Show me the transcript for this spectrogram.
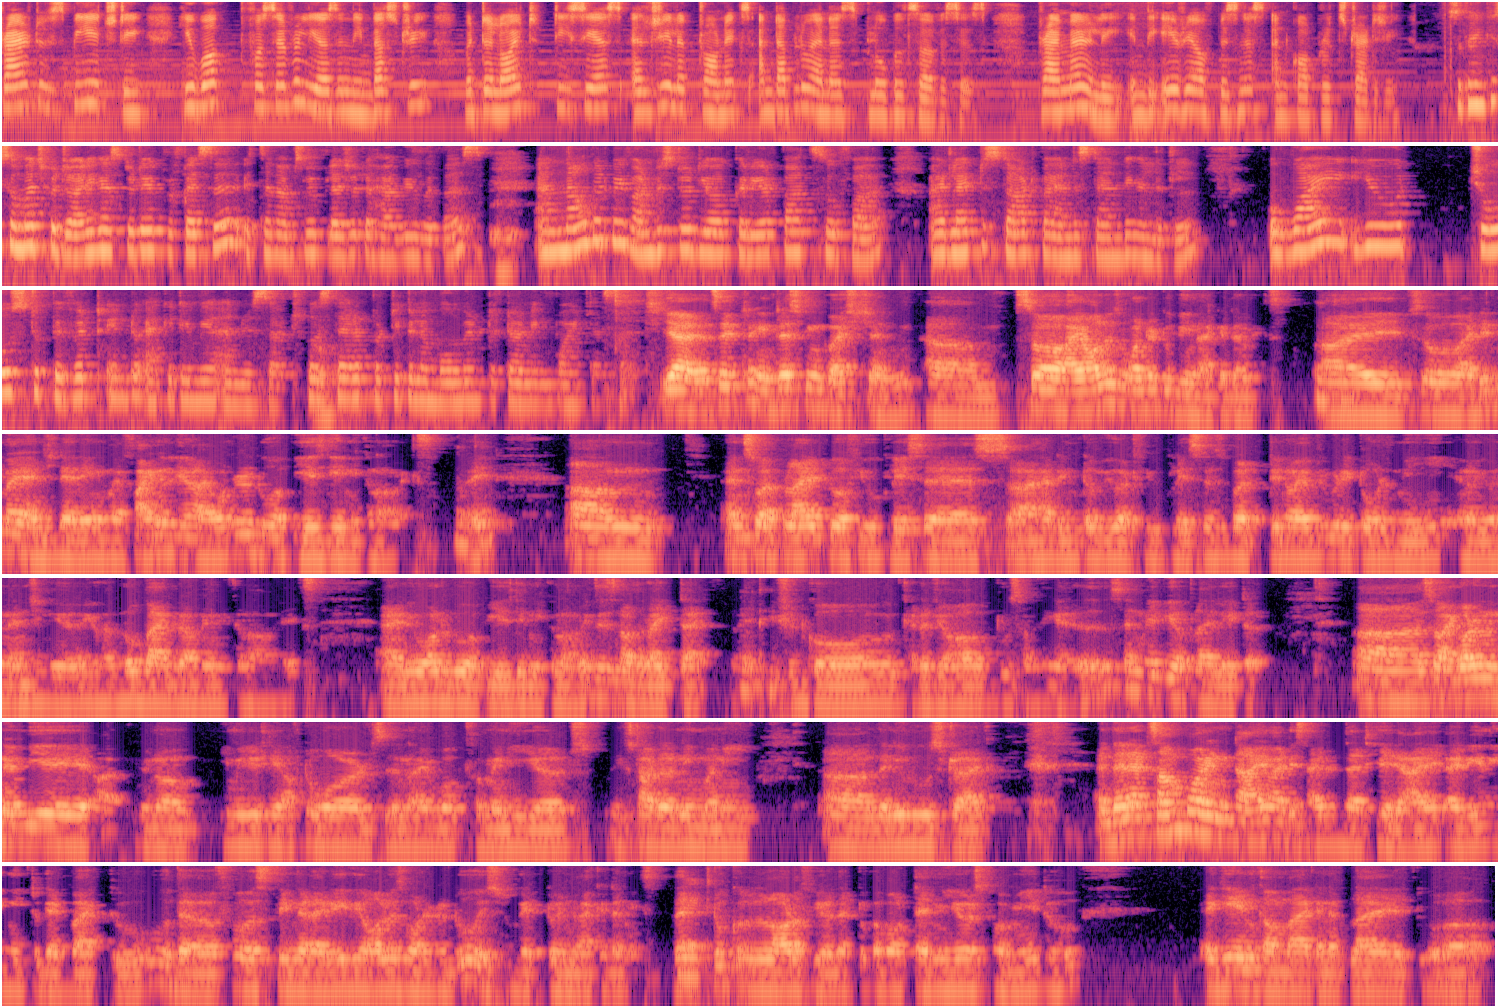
Prior to his PhD, he worked for several years in the industry with Deloitte, TCS, LG Electronics, and WNS Global Services, primarily in the area of business and corporate strategy. So, thank you so much for joining us today, Professor. It's an absolute pleasure to have you with us. Mm-hmm. And now that we've understood your career path so far, I'd like to start by understanding a little why you chose to pivot into academia and research? Was there a particular moment, a turning point as such? Yeah, it's an interesting question. Um, so I always wanted to be in academics. Okay. I so I did my engineering. In my final year, I wanted to do a PhD in economics, Okay. right? Um, and so I applied to a few places. I had interview at few places, but you know everybody told me, you know, you're an engineer, you have no background in economics, and you want to do a PhD in economics. This is not the right time, right? Okay. You should go get a job, do something else, and maybe apply later. Uh, so I got an MBA, uh, you know, immediately afterwards, and I worked for many years. You start earning money, uh, then you lose track. And then at some point in time, I decided that, hey, I, I really need to get back to the first thing that I really always wanted to do is to get to into academics. That Right. took a lot of years. That took about 10 years for me to again come back and apply to a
